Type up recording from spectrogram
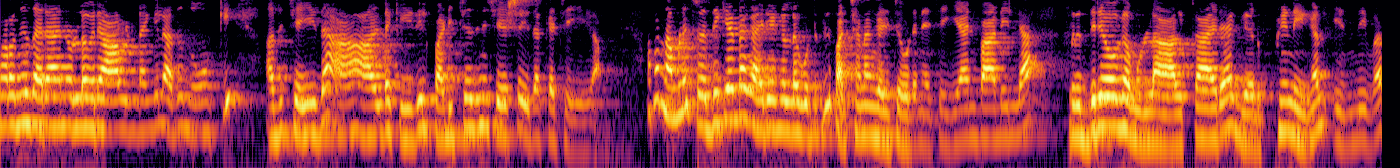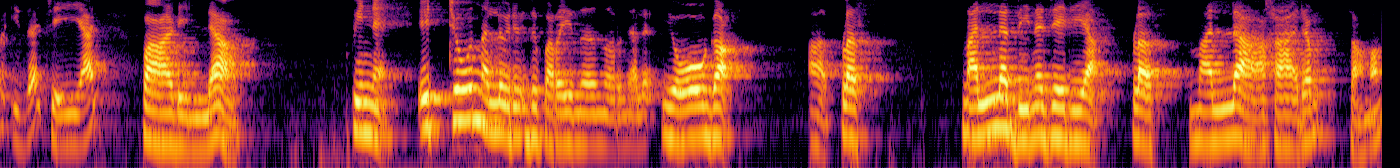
പറഞ്ഞു തരാനുള്ള ഒരാളുണ്ടെങ്കിൽ അത് നോക്കി അത് ചെയ്ത് ആ ആളുടെ കീഴിൽ പഠിച്ചതിന് ശേഷം ഇതൊക്കെ ചെയ്യുക. അപ്പം നമ്മൾ ശ്രദ്ധിക്കേണ്ട കാര്യങ്ങളുടെ കൂട്ടത്തിൽ ഭക്ഷണം കഴിച്ച ഉടനെ ചെയ്യാൻ പാടില്ല. ഹൃദ്രോഗമുള്ള ആൾക്കാർ ഗർഭിണികൾ എന്നിവർ ഇത് ചെയ്യാൻ പാടില്ല. പിന്നെ ഏറ്റവും നല്ലൊരു ഇത് പറയുന്നതെന്ന് പറഞ്ഞാൽ യോഗ പ്ലസ് നല്ല ദിനചര്യ പ്ലസ് നല്ല ആഹാരം സമം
